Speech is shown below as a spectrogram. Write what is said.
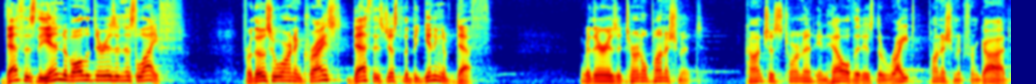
Death is the end of all that there is in this life. For those who aren't in Christ, death is just the beginning of death, where there is eternal punishment, conscious torment in hell that is the right punishment from God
